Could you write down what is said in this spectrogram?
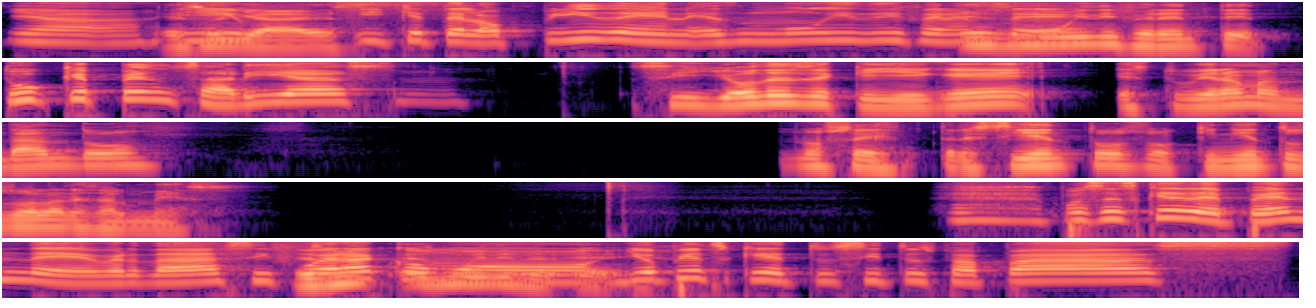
Ya. Eso y, ya es. y que te lo piden es muy es diferente. muy diferente. ¿Tú qué pensarías Mm. si yo desde que llegué estuviera mandando, no sé, 300 o 500 dólares al mes? Pues es que depende, ¿verdad? Si fuera es como... eh. Yo pienso que tu- si tus papás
